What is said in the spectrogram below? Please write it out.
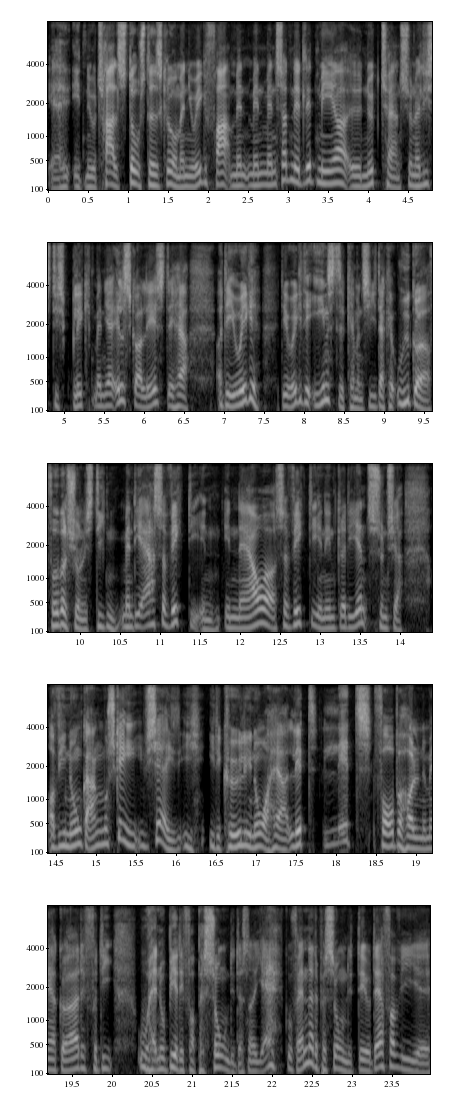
ja, et neutralt ståsted skriver man jo ikke fra, men, men, men sådan et lidt mere øh, nøgtern journalistisk blik. Men jeg elsker at læse det her, og det er, jo ikke, det er jo ikke det eneste, kan man sige, der kan udgøre fodboldjournalistikken, men det er så vigtig en, en nerve og så vigtig en ingrediens, synes jeg. Og vi nogle gange, måske især i, i, i det kølige nord her, lidt, lidt forbeholdende med at gøre det, fordi uha, nu bliver det for personligt og sådan noget. Ja, gud fanden er det personligt. Det er jo derfor, vi, øh, det er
